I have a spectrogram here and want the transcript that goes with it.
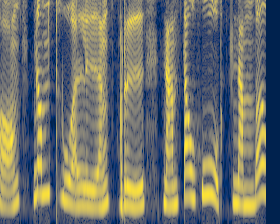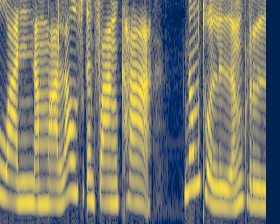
ของนมถั่วเหลือง หรือน้ำเต้าหู้นัมเบอร์วันนำมาเล่าสู่กันฟังค่ะ นมถั่วเหลืองหรือ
